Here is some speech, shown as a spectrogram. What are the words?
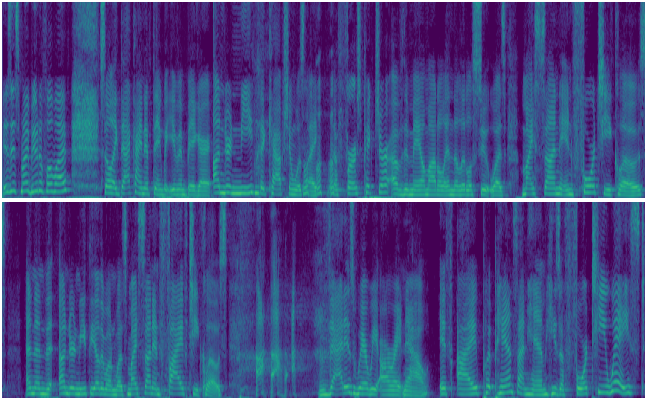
is this my beautiful wife? So like that kind of thing, but even bigger. Underneath the caption was like the first picture of the male model in the little suit was my son in four T clothes. And then the, underneath the other one was my son in five T clothes. That is where we are right now. If I put pants on him, he's a 4T waist,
